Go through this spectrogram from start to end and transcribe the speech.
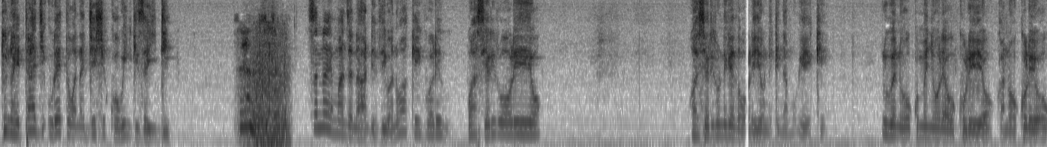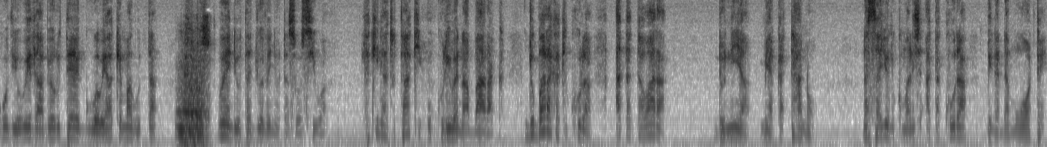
tunahitaji ulete wanajeshi kwa wingi zaidi Sana. Sana manza na hadithiwa na wakeigwa riu waciarirwo rĩo waciarirwo nĩgetha ũrĩo nĩ kĩnyamũ gĩkĩ. Rĩu we nĩ ũkũmenya ũrĩa ũkũrĩo kana ũkũrĩo ũgũthiĩ wĩthambe ũrute nguo wĩhake maguta. Wewe ndio utajua venye utasosiwa lakini hatutaki ukuliwe na barak. Juu barak akikula atatawara dunia miaka tano. Na saa hiyo ni kumaanisha atakura binadamu wote.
